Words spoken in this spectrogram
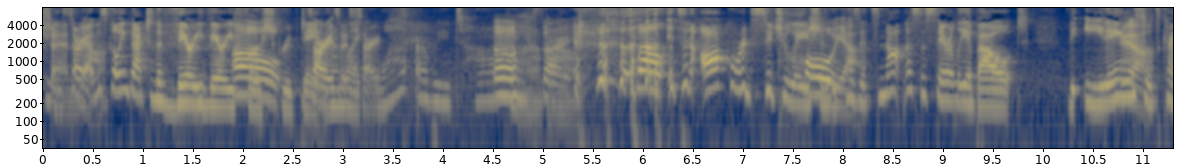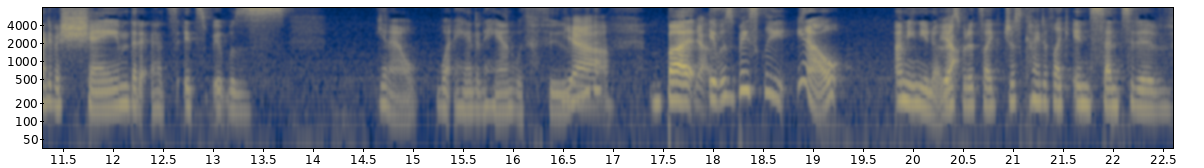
portion. Sorry, I was going back to the very, very Oh, first group date. sorry, sorry, like, sorry. What are we talking Oh, about? sorry. well, it's an awkward situation Oh, because yeah. it's not necessarily about the eating, Yeah. so it's kind of a shame that it has it's it was you know, went hand in hand with food. Yeah. But Yes. it was basically, you know, I mean, you know Yeah. this, but it's like just kind of like insensitive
